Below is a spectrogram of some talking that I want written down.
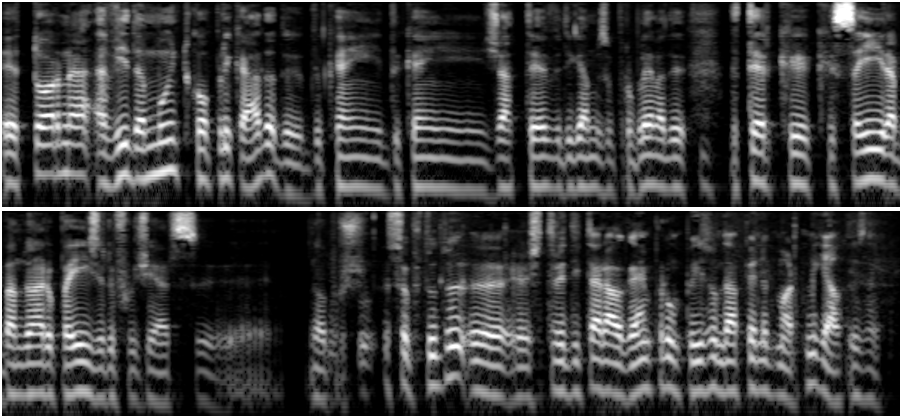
uh, torna a vida muito complicada de, de, quem, de quem já teve, digamos, o problema de, de ter que, que sair, abandonar o país refugiar-se. Noutros. Sobretudo, extraditar alguém para um país onde há pena de morte. Miguel. Exato.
